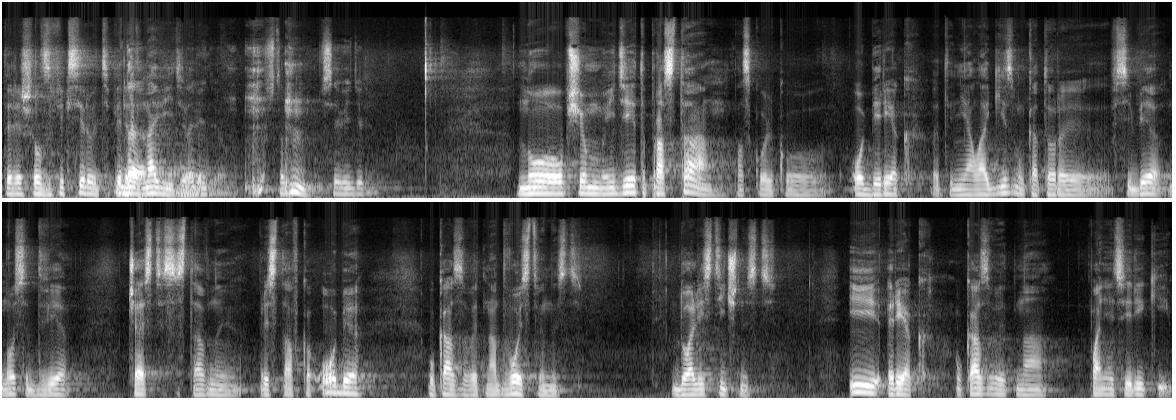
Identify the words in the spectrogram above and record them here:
Ты решил зафиксировать теперь да, это на видео. на видео, чтобы все видели. Но, в общем, идея-то проста, поскольку оберег – это неологизм, который в себе носит две части составные. Приставка «обе» указывает на двойственность, дуалистичность, и «рек» указывает на понятие реки.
